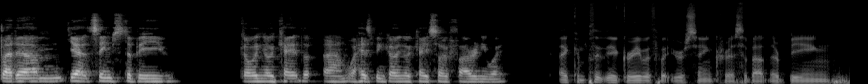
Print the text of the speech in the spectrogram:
but um, yeah, it seems to be going okay. The, um, has been going okay so far, anyway. I completely agree with what you were saying, Chris, about there being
